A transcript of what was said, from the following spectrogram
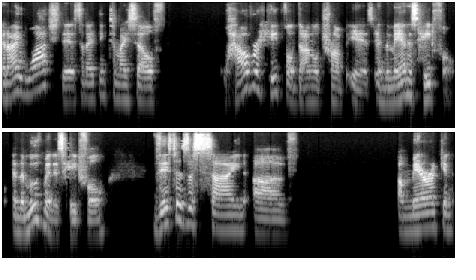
And I watch this and I think to myself, however hateful Donald Trump is, and the man is hateful, and the movement is hateful, this is a sign of American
